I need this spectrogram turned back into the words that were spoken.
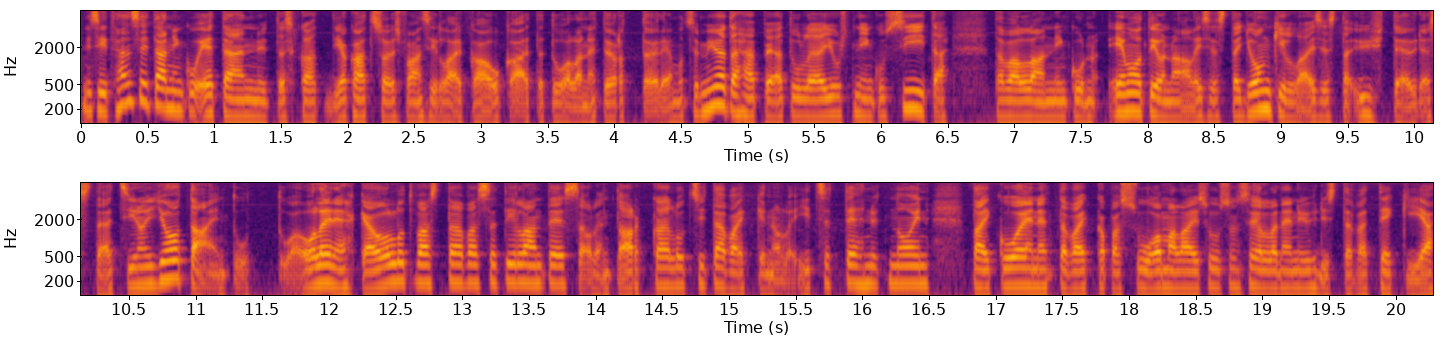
niin sittenhän sitä niin kuin etäännyttäisi kat- ja katsoisi vaan sillä kaukaa, että tuolla ne törttöilee. Mutta se myötähäpeä tulee just niin kuin siitä tavallaan niin kuin emotionaalisesta jonkinlaisesta yhteydestä, että siinä on jotain tuttua. Olen ehkä ollut vastaavassa tilanteessa, olen tarkkaillut sitä, vaikka en ole itse tehnyt noin, tai koen, että vaikkapa suomalaisuus on sellainen yhdistävä tekijä,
